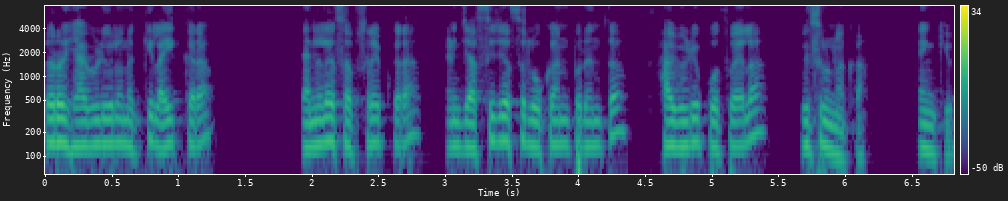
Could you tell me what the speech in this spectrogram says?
तर ह्या व्हिडिओला नक्की लाईक करा. चॅनलला सबस्क्राईब करा. आणि जास्तीत जास्त लोकांपर्यंत हा व्हिडिओ पोचवायला विसरू नका. थँक्यू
